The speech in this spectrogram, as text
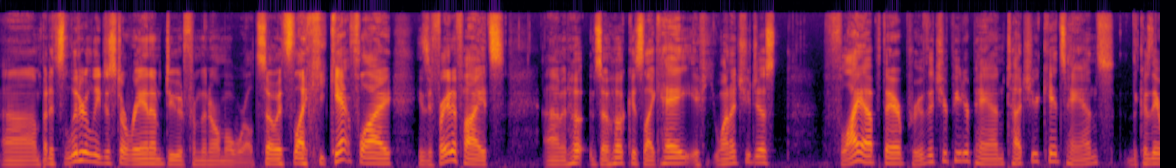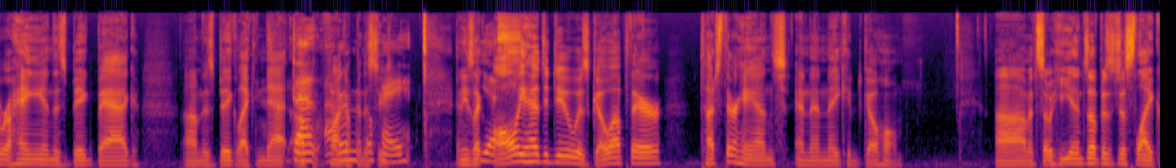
Um, but it's literally just a random dude from the normal world. So it's like he can't fly. He's afraid of heights. Um, and, Hook, and so Hook is like, "Hey, if why don't you just fly up there, prove that you're Peter Pan, touch your kids' hands because they were hanging in this big bag, um, this big like net That up, hung up in the sea. Okay. And he's like, Yes. all he had to do was go up there, touch their hands, and then they could go home. Um, and so he ends up as just like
